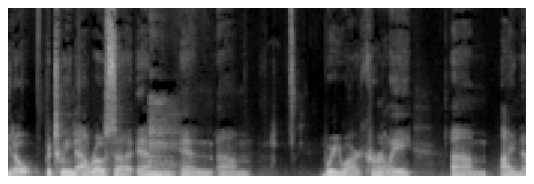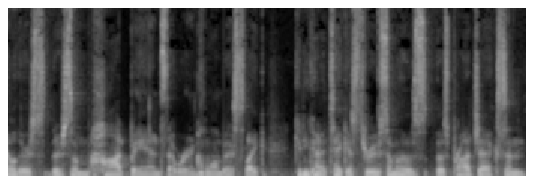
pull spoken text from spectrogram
you know, between Alrosa and and um, where you are currently, um, I know there's there's some hot bands that were in Columbus. Like, can you kind of take us through some of those those projects and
